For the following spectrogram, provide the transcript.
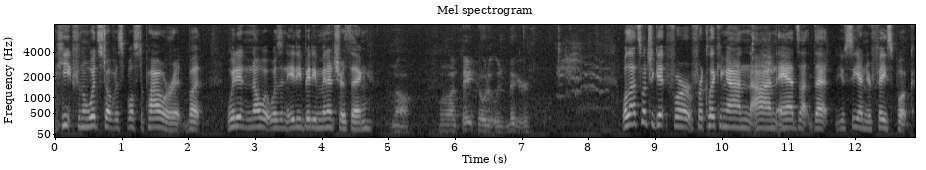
heat from the wood stove is supposed to power it, but we didn't know it was an itty bitty miniature thing. No. What they showed, it was bigger. Well, that's what you get for, for clicking on, on ads that you see on your Facebook.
